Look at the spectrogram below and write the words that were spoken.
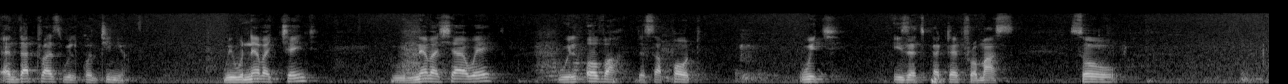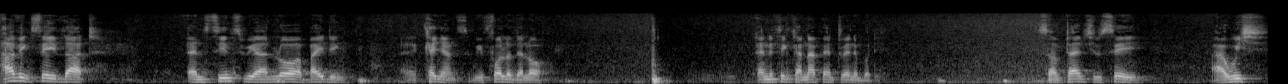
and that trust will continue. We will never change, we will never shy away, we will offer the support which is expected from us. So Having said that, and since we are law-abiding uh, Kenyans, we follow the law. Anything can happen to anybody. Sometimes you say, I wish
